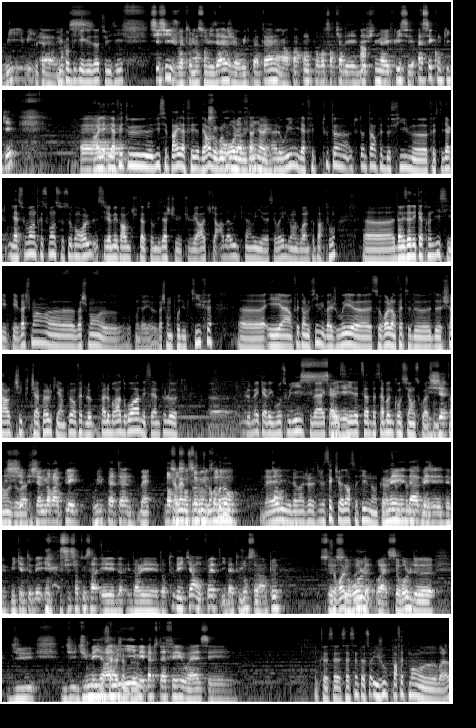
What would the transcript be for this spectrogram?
oui, oui. Peut-être plus compliqué que les autres celui-ci. Si, si, je vois très bien son visage, Will Patton. Alors par contre, pour ressortir des, ah. films avec lui, c'est assez compliqué. Euh, il, a, fait tout, lui c'est pareil, il a fait d'ailleurs le, dernier Halloween, il a fait tout un tout un tas en fait de films. Euh, c'est-à-dire qu'il a souvent très souvent ce second rôle. Si jamais par exemple tu tapes son visage, tu, tu verras, tu te dis ah bah oui putain oui c'est vrai, lui on le voit un peu partout. Euh, dans les années 90, il était vachement vachement comment dire, vachement productif. et en fait dans le film, il va jouer ce rôle en fait de, de Charles Chick Chapel qui est un peu en fait le pas le bras droit, mais c'est un peu le le mec avec Bruce Willis qui va, essayer d'être sa, bonne conscience quoi. je, viens de me rappeler Will Patton ben, dans 60 secondes chrono. Ben je, sais que tu adores ce film donc. Euh, mais non, mais, Michael Tebey, c'est surtout ça. Et dans, les, dans tous les cas, en fait, il a toujours un peu ce, rôle, ouais. ce rôle de du, du, meilleur ami, mais pas tout à fait. Ouais, c'est c'est assez intéressant. Il joue parfaitement euh, voilà,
